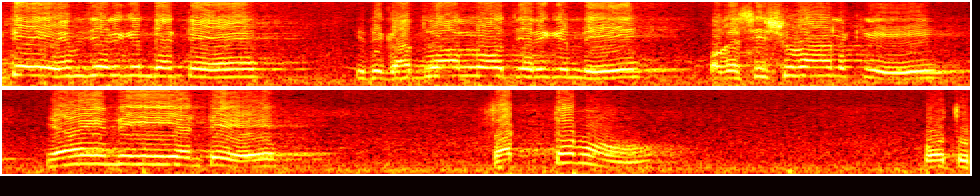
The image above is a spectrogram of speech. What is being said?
అయితే ఏం జరిగిందంటే ఇది గద్వాల్లో జరిగింది. ఒక శిశురాలకి ఏమైంది అంటే రక్తము పోతూ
